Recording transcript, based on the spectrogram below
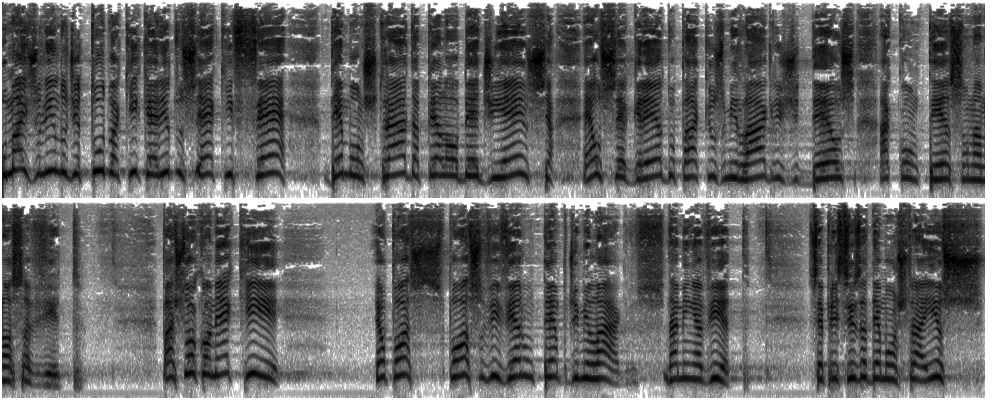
O mais lindo de tudo aqui, queridos, é que fé demonstrada pela obediência é o segredo para que os milagres de Deus aconteçam na nossa vida. Pastor, como é que eu posso, posso viver um tempo de milagres na minha vida? Você precisa demonstrar isso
